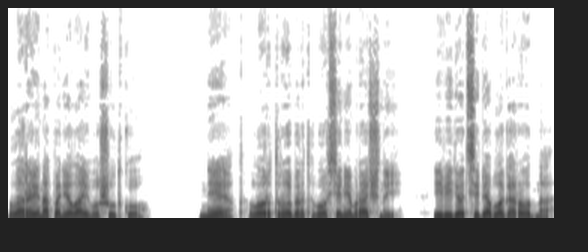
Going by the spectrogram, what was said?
Лорейна поняла его шутку. Нет, лорд Роберт вовсе не мрачный и ведет себя благородно.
